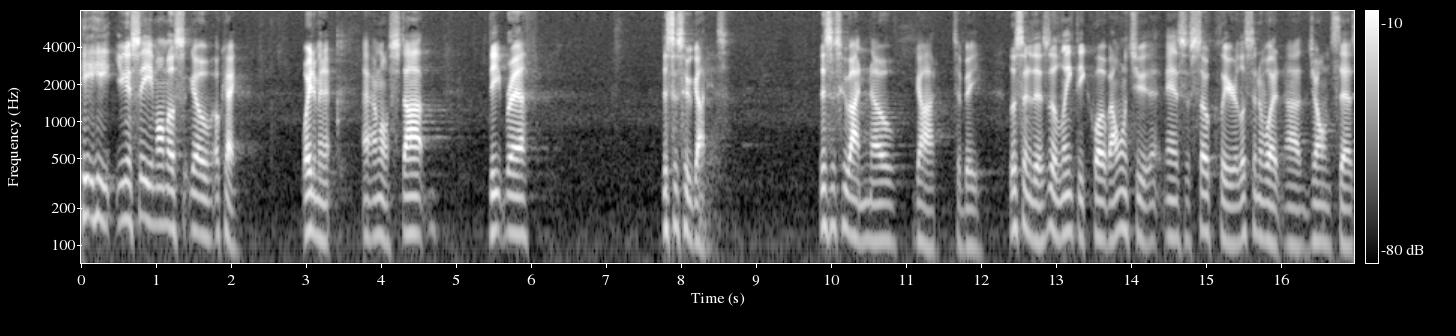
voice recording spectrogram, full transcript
He, he, you can see him almost go, okay, wait a minute. I'm going to stop, deep breath. This is who God is. This is who I know God to be. Listen to this. This is a lengthy quote. but I want you, and this is so clear. Listen to what uh, Jones says.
